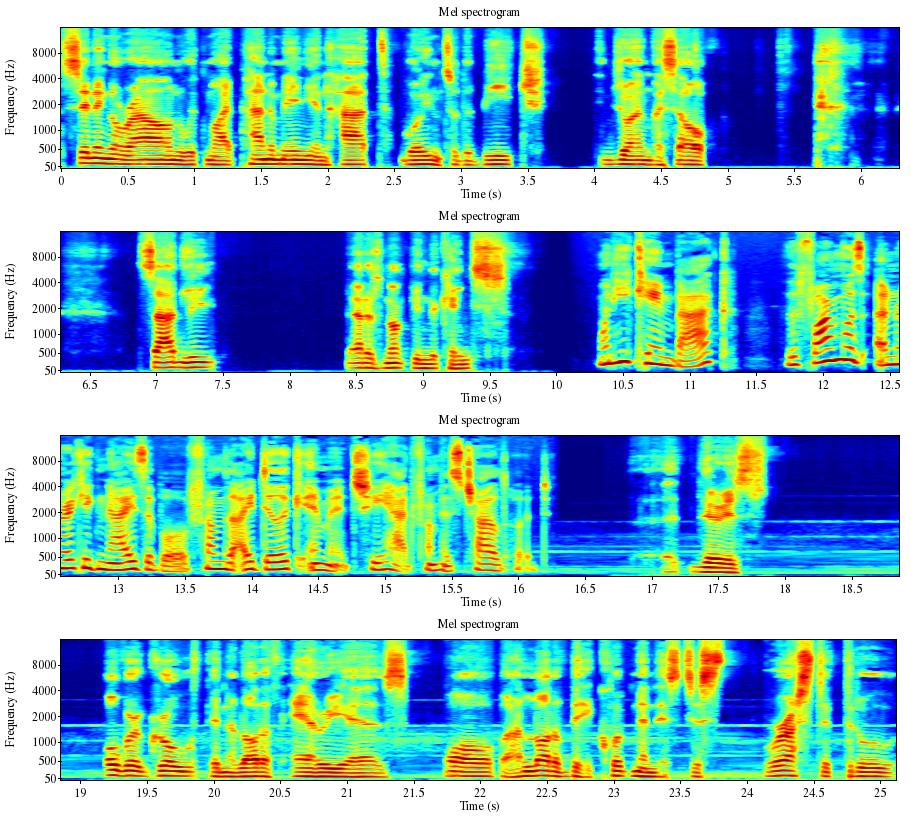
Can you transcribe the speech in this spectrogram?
sitting around with my Panamanian hat, going to the beach, enjoying myself. Sadly, that has not been the case. When he came back, the farm was unrecognizable from the idyllic image he had from his childhood. Uh, there is overgrowth in a lot of areas, or a lot of the equipment is just rusted through.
